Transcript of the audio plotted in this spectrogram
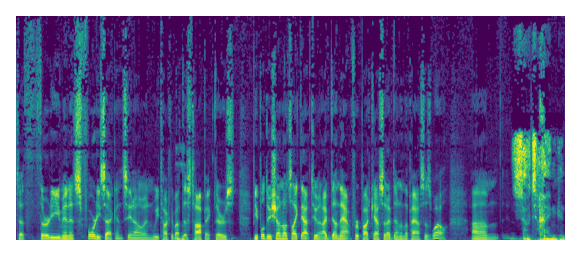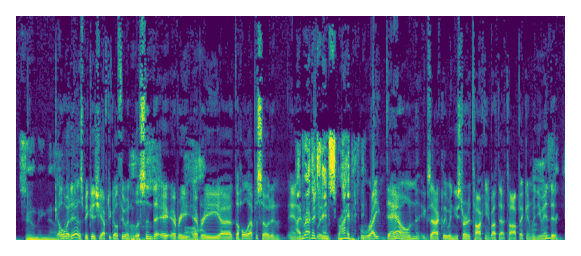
to 30 minutes 40 seconds you know and we talked about mm-hmm. this topic there's people do show notes like that too and i've done that for podcasts that i've done in the past as well um, so time consuming though. Oh, it is because you have to go through and oh. listen to every oh. every uh, the whole episode and, and I'd rather transcribe it. Write down exactly when you started talking about that topic and when oh, you ended.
